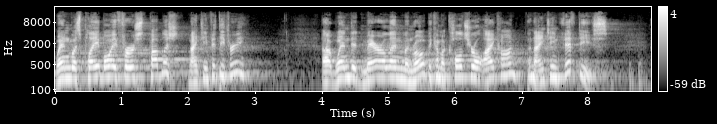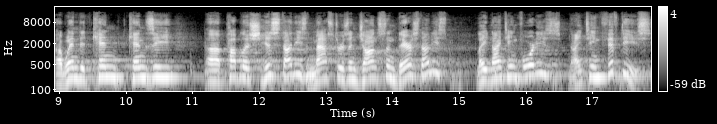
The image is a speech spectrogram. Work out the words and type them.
When was Playboy first published? 1953. Uh, when did Marilyn Monroe become a cultural icon? The 1950s. Uh, when did Ken Kinsey uh, publish his studies and Masters and Johnson their studies? Late 1940s, 1950s,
